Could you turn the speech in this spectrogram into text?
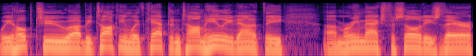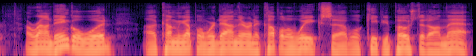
We hope to uh, be talking with Captain Tom Healy down at the uh, Marine Max facilities there around Englewood uh, coming up when we're down there in a couple of weeks. Uh, we'll keep you posted on that.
